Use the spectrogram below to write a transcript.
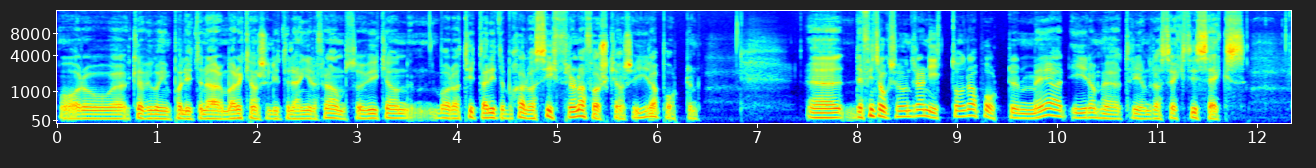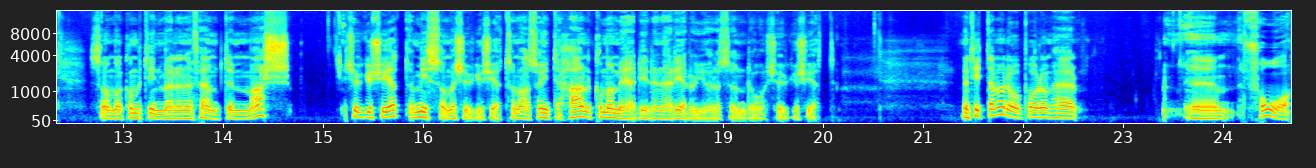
ARO eh, kan vi gå in på lite närmare, kanske lite längre fram. Så vi kan bara titta lite på själva siffrorna först kanske i rapporten. Eh, det finns också 119 rapporter med i de här 366 som har kommit in mellan den 5 mars 2021 och midsommar 2021 som alltså inte hann komma med i den här redogörelsen då 2021. Men tittar man då på de här eh, få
